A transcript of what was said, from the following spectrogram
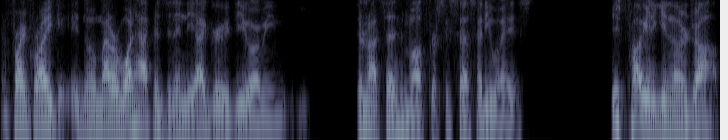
And Frank Reich, no matter what happens in Indy, I agree with you. I mean, they're not setting him up for success anyways. He's probably going to get another job,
